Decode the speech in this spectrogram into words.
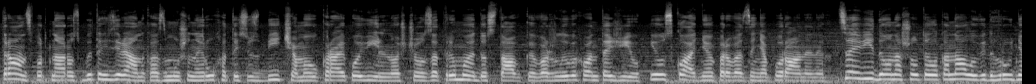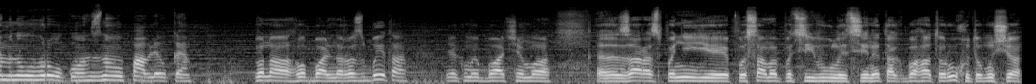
Транспорт на розбитих ділянках змушений рухатись узбіччями украй повільно, що затримує доставки важливих вантажів і ускладнює перевезення поранених. Це відео нашого телеканалу від грудня минулого року. Знову Павлівки. Вона глобально розбита, як ми бачимо. Е, Зараз по ній, саме по цій вулиці, не так багато руху, тому що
